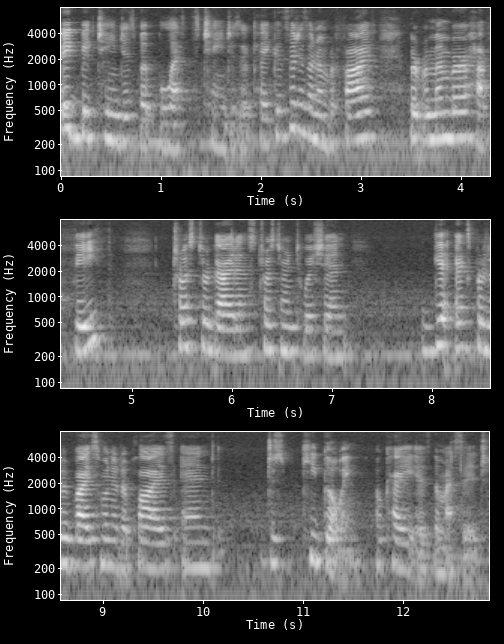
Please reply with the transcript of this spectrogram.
Big, big changes, but blessed changes, okay? Because it is a number five. But remember, have faith, trust your guidance, trust your intuition, get expert advice when it applies, and just keep going, okay, is the message.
